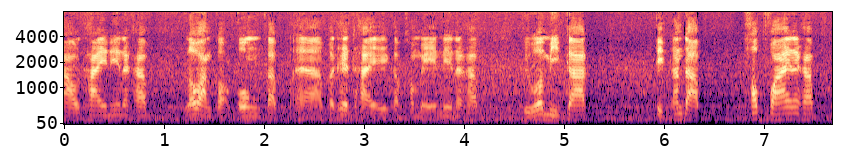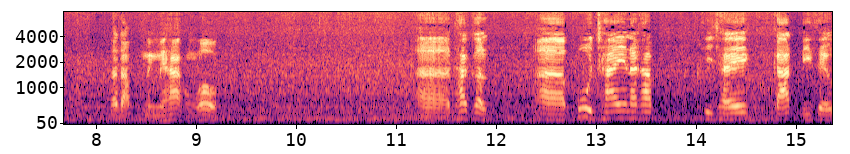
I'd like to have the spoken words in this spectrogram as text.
อ่าวไทยนี่นะครับ ระหว่างเกาะกงกับประเทศไทยกับเขมรนี่นะครับ ถือว่ามีก๊าซติดอันดับท็อปไฟนะครับ ระดับหนึ่งในห้าของโลกถ้าเกิดผู้ใช้นะครับที่ใช้ก๊าซดีเซล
